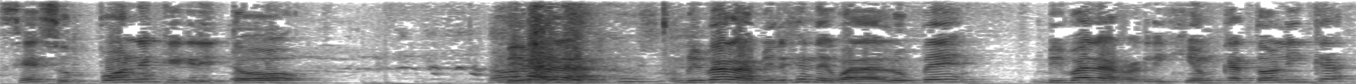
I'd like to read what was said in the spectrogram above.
Se supone que gritó viva la, viva la Virgen de Guadalupe, viva la religión católica,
